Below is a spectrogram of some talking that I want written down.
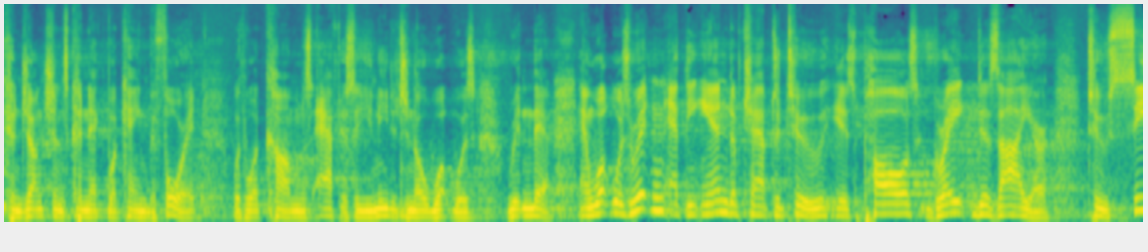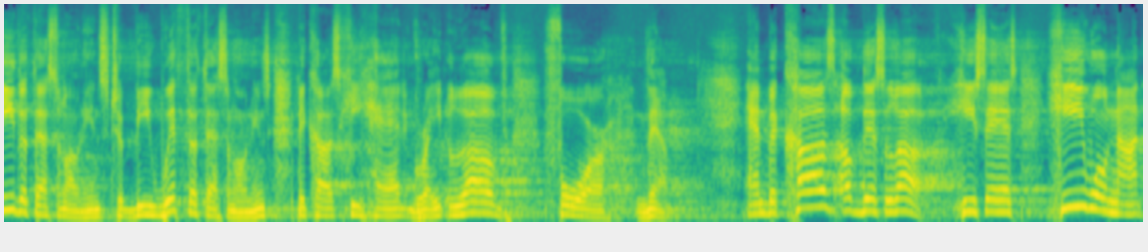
conjunctions connect what came before it with what comes after. So you needed to know what was written there. And what was written at the end of chapter 2 is Paul's great desire to see the Thessalonians, to be with the Thessalonians, because he had great love for them. And because of this love, he says he will not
